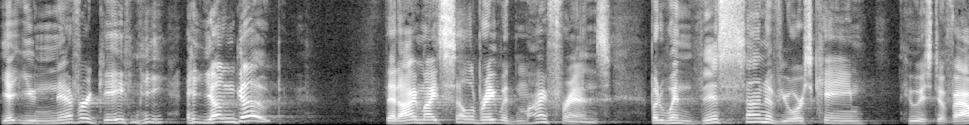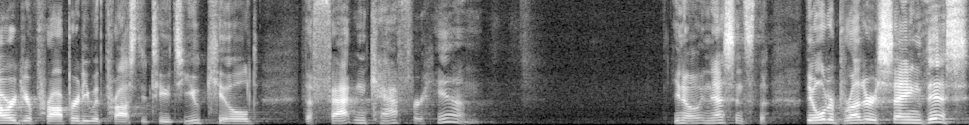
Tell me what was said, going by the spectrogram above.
yet you never gave me a young goat that I might celebrate with my friends. But when this son of yours came, who has devoured your property with prostitutes, you killed the fattened calf for him. You know, in essence, the, the older brother is saying this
